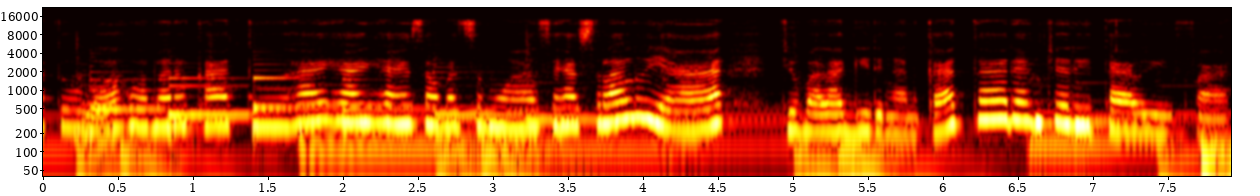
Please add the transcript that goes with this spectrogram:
warahmatullahi wabarakatuh. Hai hai hai sobat semua. Sehat selalu ya. Jumpa lagi dengan kata dan cerita Liva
